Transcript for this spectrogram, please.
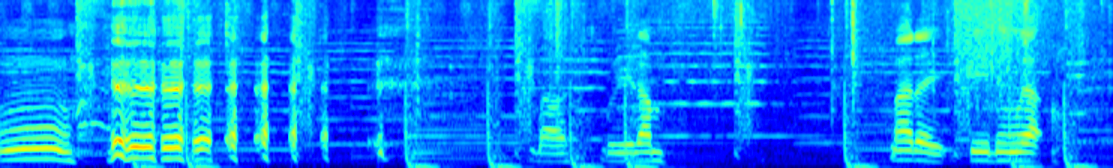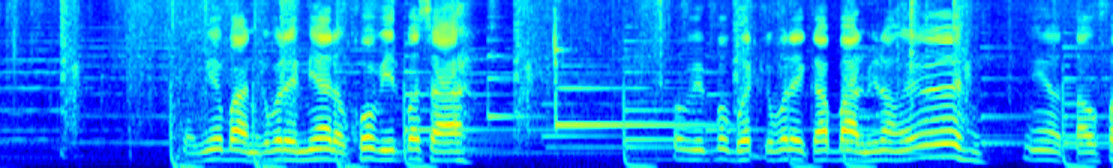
อืมบ่าวบุรีรัมย์มาได้ปีหนึ่งแล้วแต่เมียบ้านก็ไม่ได้เมียดอกโควิดภาษา โควิดบ่เบิดก็ไม่ได้กลับบ้านพี่น้องเอ้ยนี่เอาเตาไฟ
